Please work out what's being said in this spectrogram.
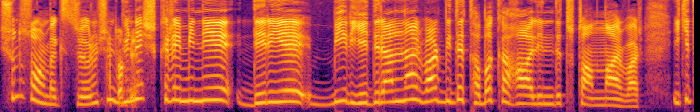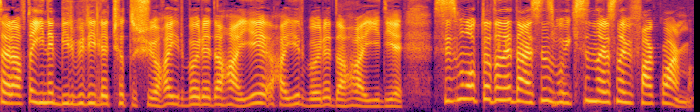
Şunu sormak istiyorum. Şimdi Tabii. güneş kremini deriye bir yedirenler var bir de tabaka halinde tutanlar var. İki tarafta yine birbiriyle çatışıyor. Hayır böyle daha iyi, hayır böyle daha iyi diye. Siz bu noktada ne dersiniz? Bu ikisinin arasında bir fark var mı?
